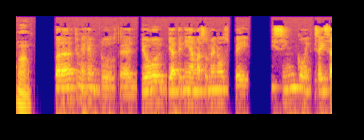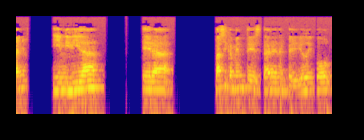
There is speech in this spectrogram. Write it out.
Wow para darte un ejemplo, o sea, yo ya tenía más o menos 25, 26 años y mi vida era básicamente estar en el periódico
